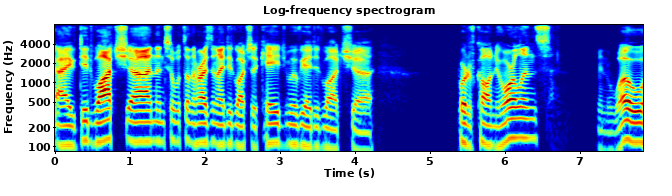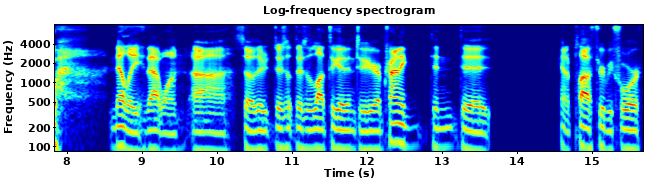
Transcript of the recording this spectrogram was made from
I did watch, uh, and then so what's on the horizon? I did watch the Cage movie. I did watch uh, Port of Call, New Orleans, and whoa, Nelly, that one. Uh, so there, there's a, there's a lot to get into here. I'm trying to, to, to kind of plow through before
